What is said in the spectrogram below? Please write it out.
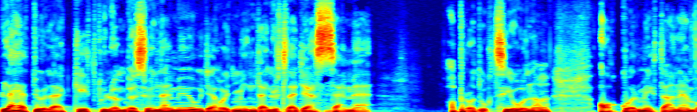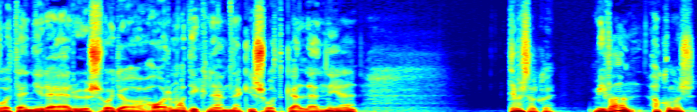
Lehetőleg két különböző nemű, ugye, hogy mindenütt legyen szeme a produkcióna, akkor még talán nem volt ennyire erős, hogy a harmadik nemnek is ott kell lennie. De most akkor mi van? Akkor most,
